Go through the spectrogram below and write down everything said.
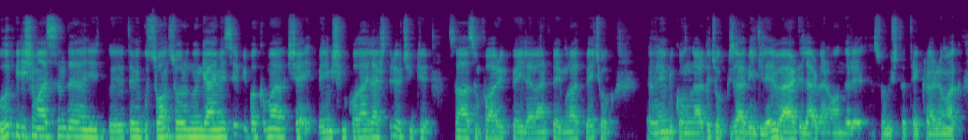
Bulut bilişim aslında hani e, tabii bu son sorunun gelmesi bir bakıma şey benim işimi kolaylaştırıyor çünkü sağ olsun Faruk Bey, Levent Bey, Murat Bey çok önemli konularda çok güzel bilgileri verdiler. Ben onları sonuçta tekrarlamak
